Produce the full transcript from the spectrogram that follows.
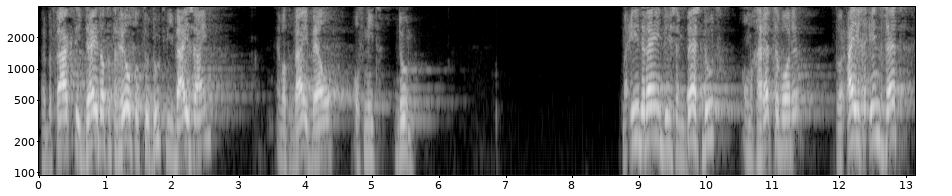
We hebben vaak het idee dat het er heel veel toe doet wie wij zijn en wat wij wel of niet doen. Maar iedereen die zijn best doet om gered te worden, door eigen inzet,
